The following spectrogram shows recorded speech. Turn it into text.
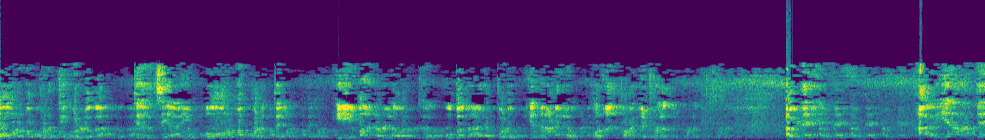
ഓർമ്മപ്പെടുത്തിക്കൊള്ളുക തീർച്ചയായും ഓർമ്മപ്പെടുത്തൽ ഈമാനുള്ളവർക്ക് ഉപകാരപ്പെടും എന്നാണല്ലോ ഖുർആൻ പറഞ്ഞിട്ടുള്ളത് അവിടെ അറിയാതെ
